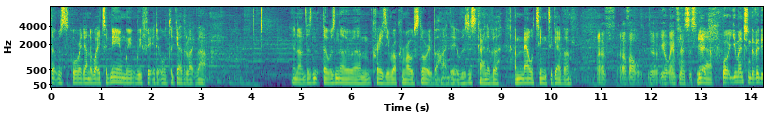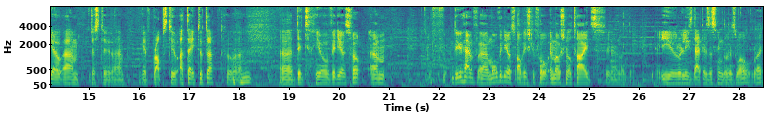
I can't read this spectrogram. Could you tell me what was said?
that was already underway to me, and we, we fitted it all together like that. You know, there's, there was no um, crazy rock and roll story behind it. It was just kind of a, a melting together. of of all the, your influences. Yeah. Well, you mentioned the video. Um, just to um, give props to Ate Tuta, who uh, Mm-hmm. uh, did your videos for. Um, do you have uh, more videos, obviously, for emotional tides? You know, like the you released that as a single as well, right?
